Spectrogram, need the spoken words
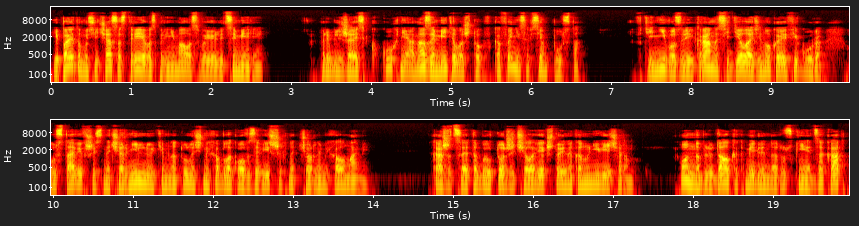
и поэтому сейчас острее воспринимала свое лицемерие. Приближаясь к кухне, она заметила, что в кафе не совсем пусто. В тени возле экрана сидела одинокая фигура, уставившись на чернильную темноту ночных облаков, зависших над черными холмами. Кажется, это был тот же человек, что и накануне вечером. Он наблюдал, как медленно тускнеет закат,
